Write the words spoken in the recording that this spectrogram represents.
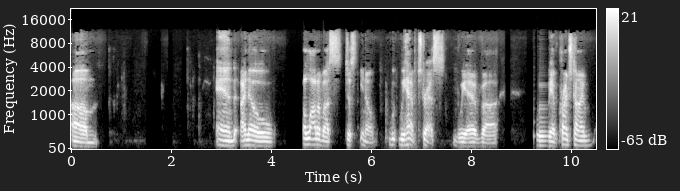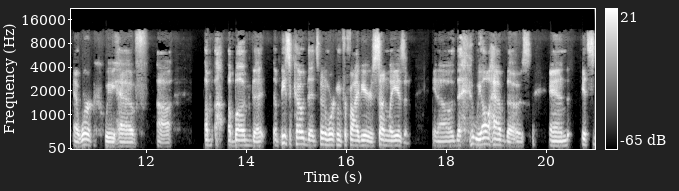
Um, and I know a lot of us just you know we have stress. We have uh, we have crunch time at work. We have uh, a, a bug that a piece of code that's been working for five years suddenly isn't. You know, we all have those, and it's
